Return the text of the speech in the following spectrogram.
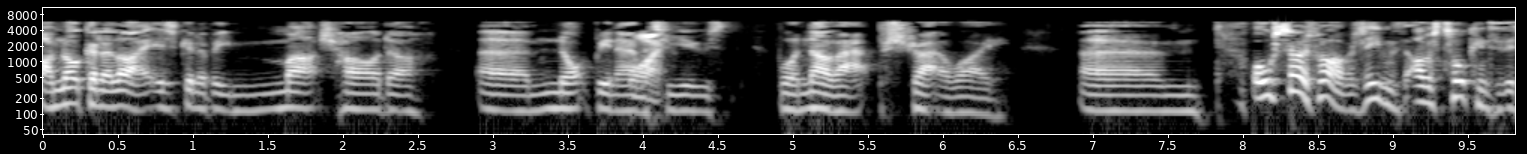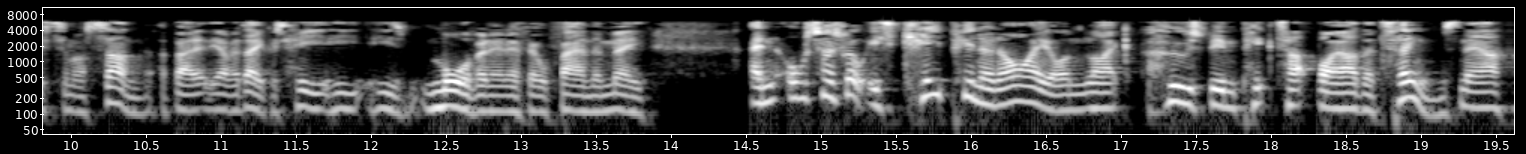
I'm not going to lie, it's going to be much harder um, not being able Why? to use well no app straight away. Um, also as well, I was even I was talking to this to my son about it the other day because he he he's more of an NFL fan than me. And also as well, he's keeping an eye on like who's been picked up by other teams. Now,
